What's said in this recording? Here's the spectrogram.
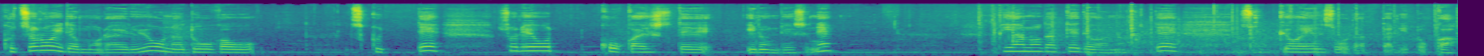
くつろいでもらえるような動画を作ってそれを公開しているんですね。ピアノだけではなくて即興演奏だったりとか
